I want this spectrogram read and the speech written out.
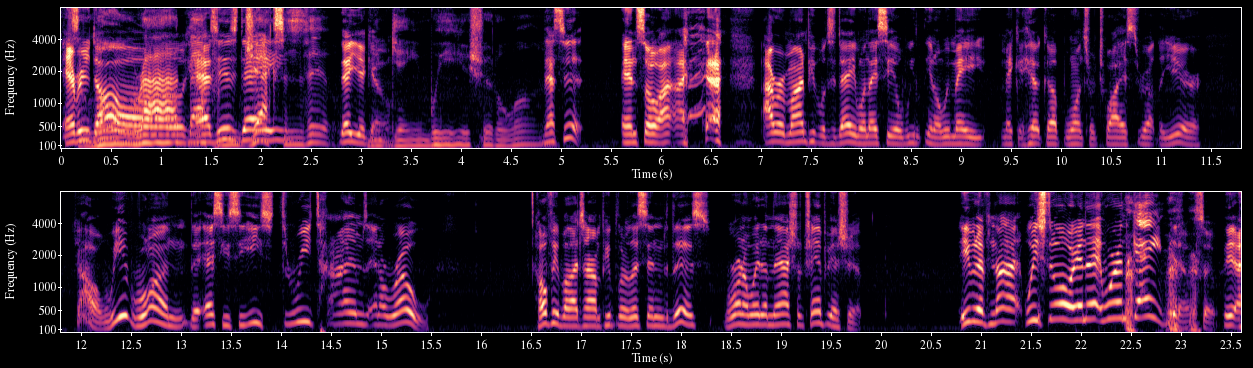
Every It's a long ride dog has his days. Jacksonville. There you The go. game we should have won. That's it. And so I, I, I remind people today when they see a, we, you know, we may make a hiccup once or twice throughout the year. Y'all, we've won the SEC East three times in a row. Hopefully, by the time people are listening to this, we're on our way to the national championship. Even if not, we still are in the, we're in the game. You know, so yeah.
